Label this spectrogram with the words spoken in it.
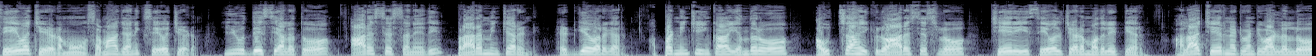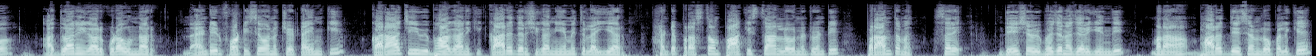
సేవ చేయడము సమాజానికి సేవ చేయడం. ఈ ఉద్దేశ్యాలతో ఆర్ఎస్ఎస్ అనేది ప్రారంభించారండి హెడ్గేవర్ గారు. అప్పటి నుంచి ఇంకా ఎందరో ఔత్సాహికులు ఆర్ఎస్ఎస్లో చేరి సేవలు చేయడం మొదలెట్టారు. అలా చేరినటువంటి వాళ్ళల్లో అద్వానీ గారు కూడా ఉన్నారు. నైన్టీన్ ఫార్టీ సెవెన్ వచ్చే టైంకి కరాచీ విభాగానికి కార్యదర్శిగా నియమితులయ్యారు. అంటే ప్రస్తుతం పాకిస్తాన్లో ఉన్నటువంటి ప్రాంతం అది. సరే దేశ విభజన జరిగింది. మన భారతదేశం లోపలికే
